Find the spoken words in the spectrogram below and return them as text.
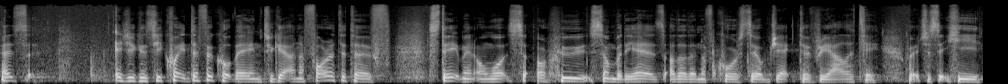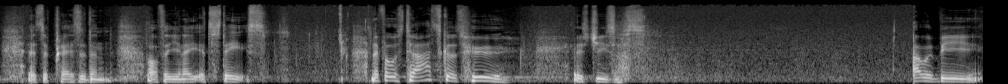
It's, as you can see, quite difficult then to get an authoritative statement on what or who somebody is, other than, of course, the objective reality, which is that he is the President of the United States. And if I was to ask us who is Jesus, I would be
